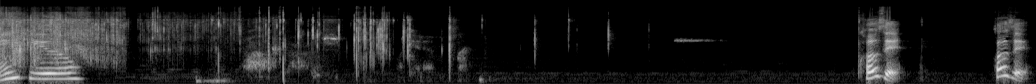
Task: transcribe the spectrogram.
Thank you. Close it. Close it.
